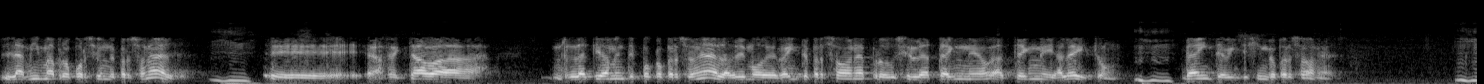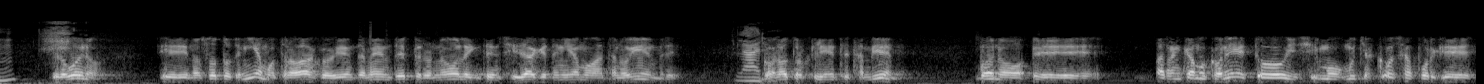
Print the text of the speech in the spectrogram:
la misma proporción de personal. eh, afectaba relativamente poco personal, hablemos de 20 personas, producirle a Tecne, a Tecne y a Leighton. 20, 25 personas. Pero bueno, eh, nosotros teníamos trabajo, evidentemente, pero no la intensidad que teníamos hasta noviembre. Claro. Con otros clientes también. Bueno, eh, arrancamos con esto, hicimos muchas cosas porque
